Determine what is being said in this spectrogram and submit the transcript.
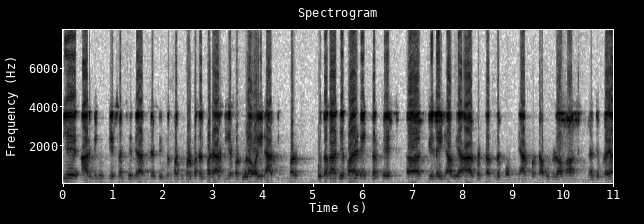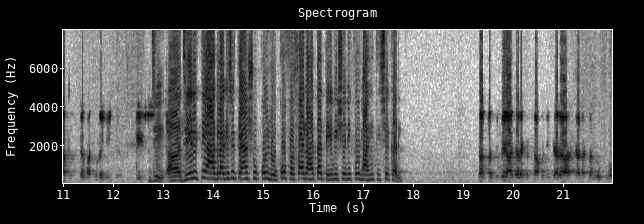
જે આર્મીનું સ્ટેશન છે, તે આર્મીના સ્ટેશનમાંથી પણ મદદ માટે આર્મીને પણ બોલાવાઈ અને આર્મી પણ પોતાના જે ફાયર ટેન્કર છે તે લઈને આવી આ ઘટના સ્થળે પહોંચીને આગ પર કાબુ મેળવવામાં જે પ્રયાસ તેમાં જોડાઈ ગઈ છે. જી જે રીતે આગ લાગી છે, ત્યાં શું કોઈ લોકો ફસાયેલા હતા, તે વિશેની કોઈ માહિતી છે ખરી સદનસીબે આ જયારે ઘટના બની ત્યારે અચાનક જ લોકો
